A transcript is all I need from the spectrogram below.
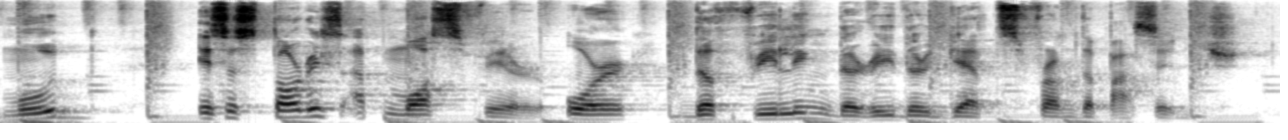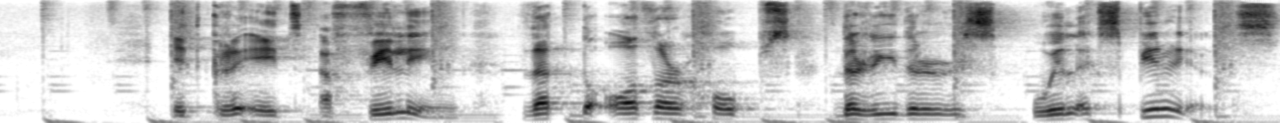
Mood is a story's atmosphere or the feeling the reader gets from the passage. It creates a feeling that the author hopes the readers will experience.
